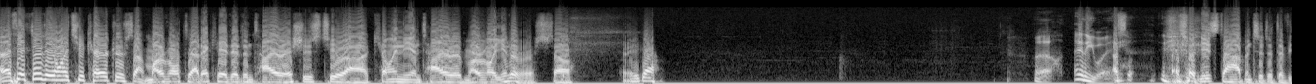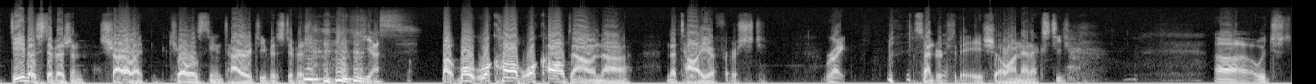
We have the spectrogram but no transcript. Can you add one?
And I think they're the only two characters that Marvel dedicated entire issues to uh, killing the entire Marvel universe. So there you go. Well, anyway, That's, that's what needs to happen to the Div- Divas division. Charlotte kills the entire Divas division. yes, But we'll, we'll call we'll call down uh, Natalia first. right. Send her to the A show on NXT. Uh, which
